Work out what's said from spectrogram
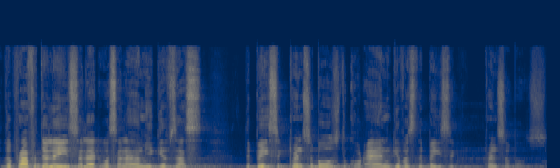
The Prophet والسلام, he gives us the basic principles, the Quran gives us the basic principles.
